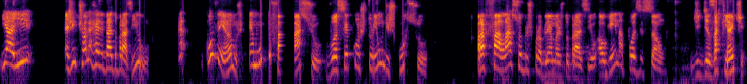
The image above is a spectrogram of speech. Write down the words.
E aí a gente olha a realidade do Brasil, cara, convenhamos, é muito fácil você construir um discurso para falar sobre os problemas do Brasil, alguém na posição de desafiante,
